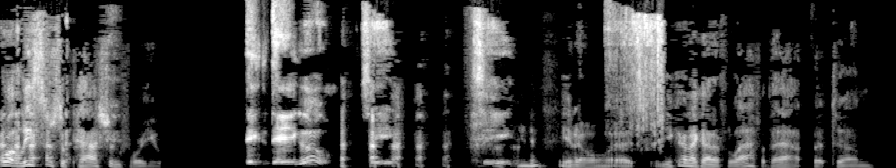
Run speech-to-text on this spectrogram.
Well, at least there's a passion for you. There you go. See, see. You know, uh, you kind of kind of laugh at that, but um,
